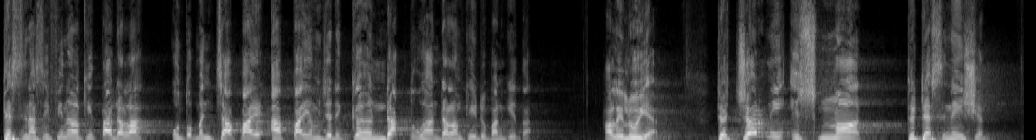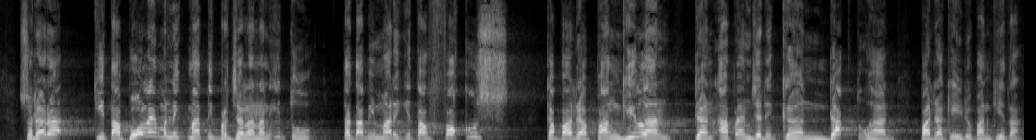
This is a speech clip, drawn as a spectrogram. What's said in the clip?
Destinasi final kita adalah untuk mencapai apa yang menjadi kehendak Tuhan dalam kehidupan kita. Haleluya. The journey is not the destination. Saudara, kita boleh menikmati perjalanan itu, tetapi mari kita fokus kepada panggilan dan apa yang menjadi kehendak Tuhan pada kehidupan kita.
